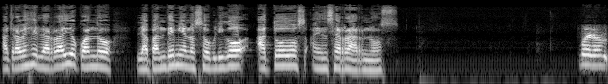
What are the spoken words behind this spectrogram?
a través de la radio cuando la pandemia nos obligó a todos a encerrarnos? Bueno,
